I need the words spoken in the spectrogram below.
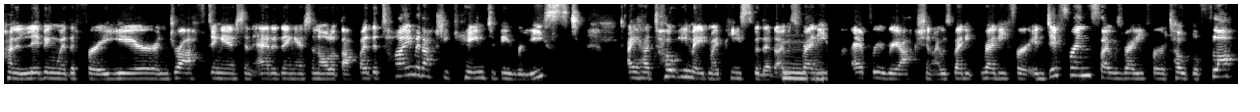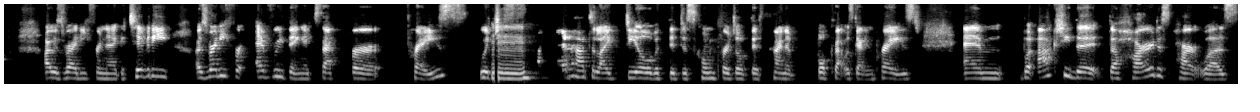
kind of living with it for a year and drafting it and editing it and all of that. By the time it actually came to be released, I had totally made my peace with it. I was mm. ready for every reaction. I was ready ready for indifference. I was ready for a total flop. I was ready for negativity. I was ready for everything except for praise, which mm. is I then had to like deal with the discomfort of this kind of book that was getting praised. Um, but actually the the hardest part was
